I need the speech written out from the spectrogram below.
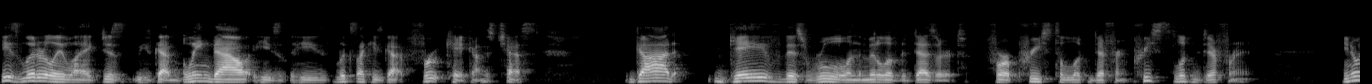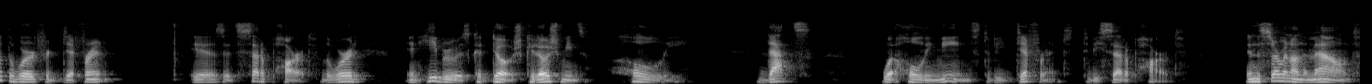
he's literally like just he's got blinged out. He's he looks like he's got fruitcake on his chest. God gave this rule in the middle of the desert for a priest to look different. Priests look different. You know what the word for different is? It's set apart. The word in Hebrew is kadosh. Kadosh means holy. That's what holy means to be different, to be set apart. In the Sermon on the Mount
